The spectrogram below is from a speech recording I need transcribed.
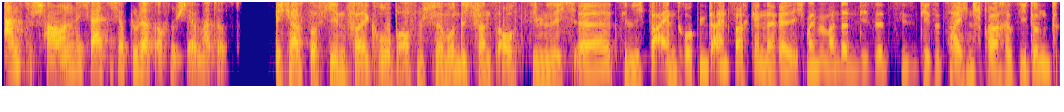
anzuschauen. Ich weiß nicht, ob du das auf dem Schirm hattest. Ich habe es auf jeden Fall grob auf dem Schirm und ich fand es auch ziemlich, äh, ziemlich beeindruckend einfach generell. Ich meine, wenn man dann diese, diese Zeichensprache sieht und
